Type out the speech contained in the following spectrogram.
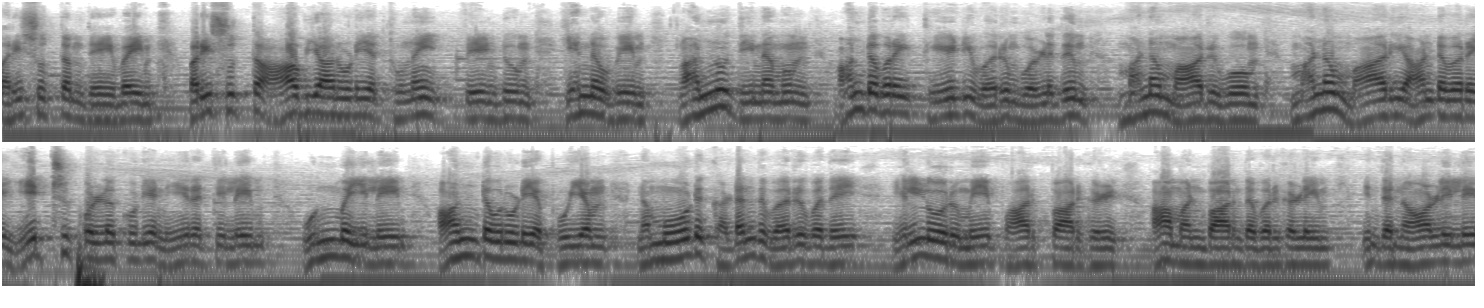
பரிசுத்தம் தேவை. பரிசுத்த ஆவியானுடைய துணை வேண்டும். எனவே அன்னு தினமும் ஆண்டவரை தேடி வரும் பொழுது மனம் மாறுவோம் மனம் மாறி ஆண்டவரை ஏற்றுக்கொள்ளக்கூடிய நேரத்திலே உண்மையிலே ஆண்டவருடைய புயம் நம்மோடு கடந்து வருவதை எல்லோருமே பார்ப்பார்கள். ஆம் அன்பார்ந்தவர்களே இந்த நாளிலே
